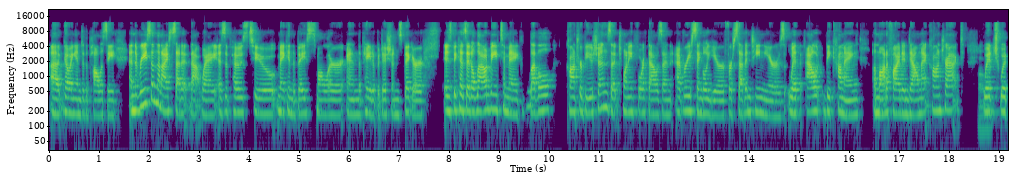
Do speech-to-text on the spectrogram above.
uh, going into the policy. And the reason that I set it that way, as opposed to making the base smaller and the paid up additions bigger, is because it allowed me to make level contributions at 24,000 every single year for 17 years without becoming a modified endowment contract oh. which would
